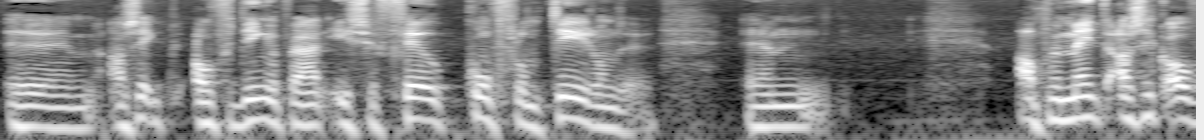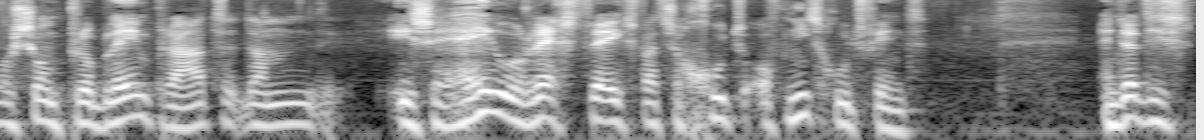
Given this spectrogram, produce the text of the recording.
um, als ik over dingen praat, is ze veel confronterender. Um, op het moment als ik over zo'n probleem praat... dan is ze heel rechtstreeks wat ze goed of niet goed vindt. En dat is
